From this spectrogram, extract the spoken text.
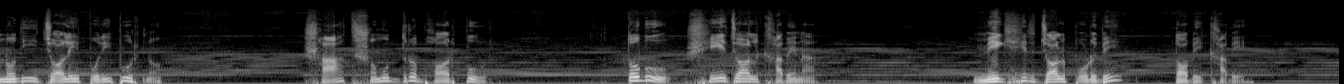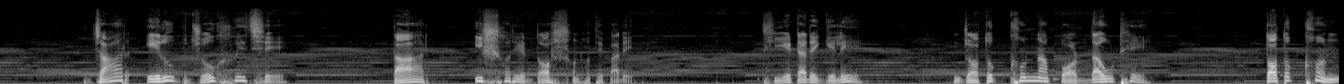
নদী জলে পরিপূর্ণ। সাত সমুদ্র ভরপুর। তবু সে জল খাবে না। মেঘের জল পড়বে, তবে খাবে। যার এরূপ যোগ হয়েছে, তার ঈশ্বরের দর্শন হতে পারে। থিয়েটারে গেলে যতক্ষণ না পর্দা উঠে ততক্ষণ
